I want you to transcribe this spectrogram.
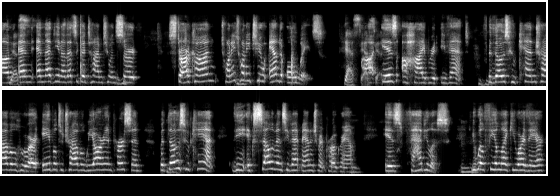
um, yes. and and that you know that's a good time to mm-hmm. insert mm-hmm. StaarCon 2022 mm-hmm. and always. Yes, yes, uh, yes, is a hybrid event mm-hmm. for those who can travel, who are able to travel. We are in person, but mm-hmm. those who can't, the Events event management program mm-hmm. is fabulous Mm-hmm. You will feel like you are there.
